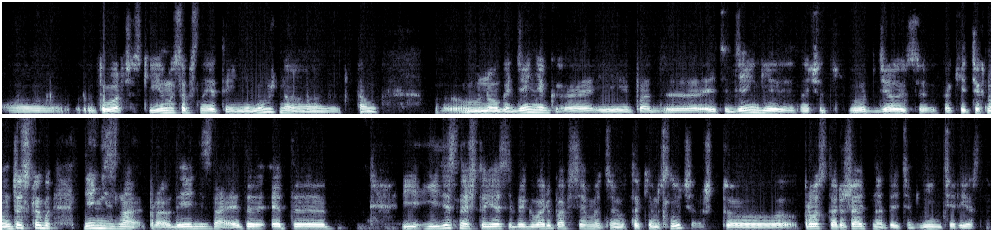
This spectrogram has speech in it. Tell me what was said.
э, творчески. Ему, собственно, это и не нужно. Там много денег, и под эти деньги, значит, вот делаются какие-то технологии. Ну, то есть, как бы, я не знаю, правда, я не знаю. Это, это единственное, что я себе говорю по всем этим таким случаям, что просто ржать над этим неинтересно.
